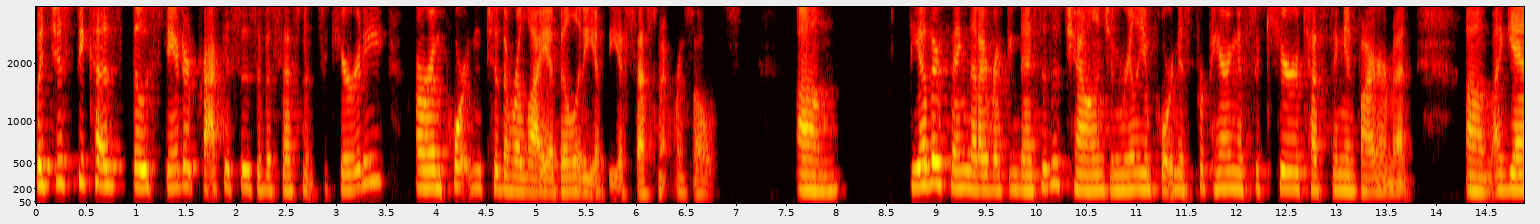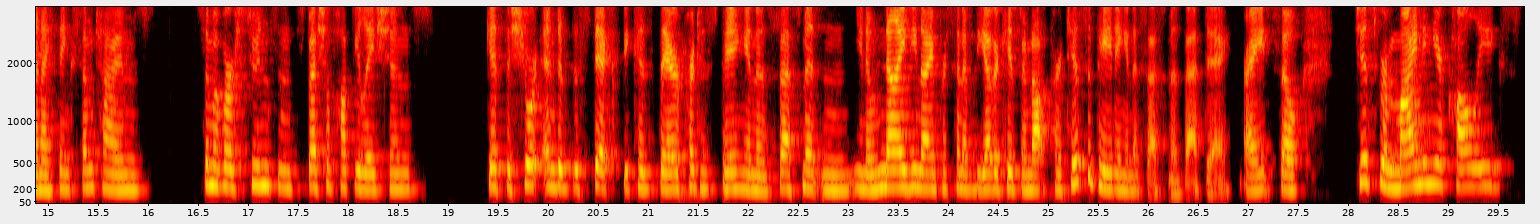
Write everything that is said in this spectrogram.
but just because those standard practices of assessment security are important to the reliability of the assessment results. Um, the other thing that I recognize as a challenge and really important is preparing a secure testing environment. Um, again, I think sometimes some of our students in special populations get the short end of the stick because they're participating in an assessment and you know 99% of the other kids are not participating in assessment that day right? So just reminding your colleagues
